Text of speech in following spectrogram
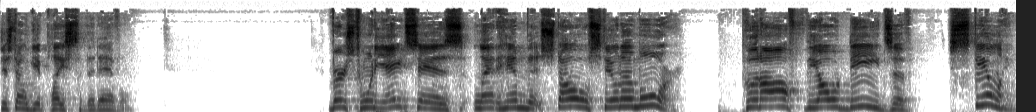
Just don't give place to the devil. Verse 28 says, Let him that stole steal no more. Put off the old deeds of stealing.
